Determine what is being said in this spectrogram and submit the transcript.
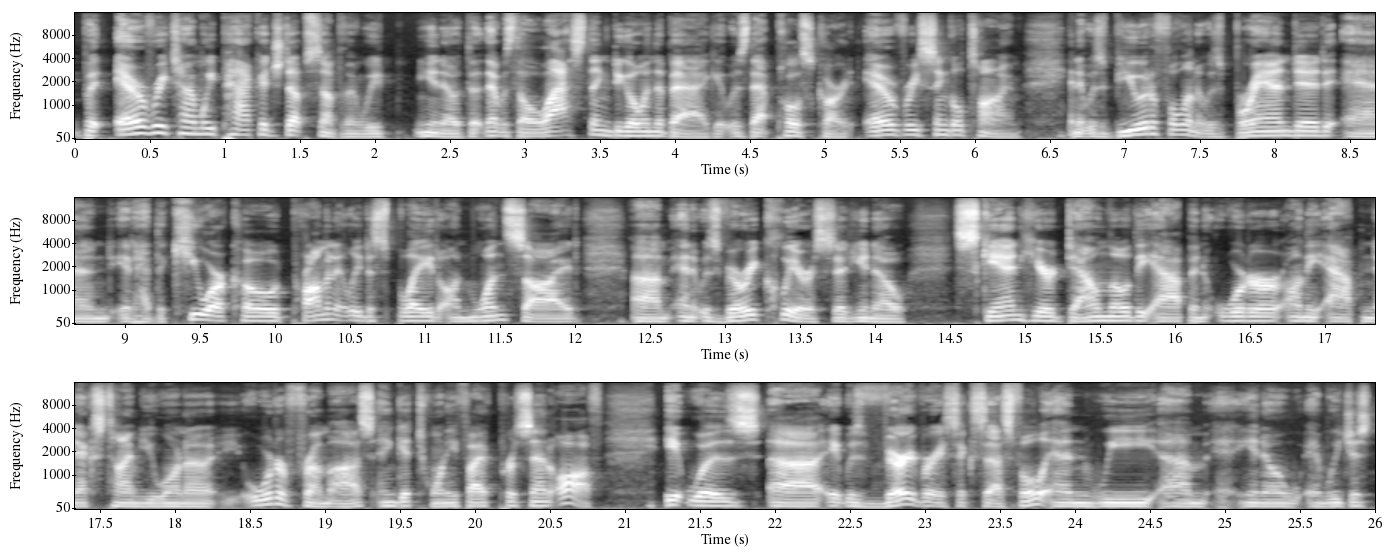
but every time we packaged up something, we, you know, th- that was the last thing to go in the bag. It was that postcard every single time. And it was beautiful and it was branded and it had the QR code prominently displayed on one side. Um, and it was very clear. It said, you know, scan here, download the app, and order on the app next time you want to order from us and get 25% off. It was, uh, it was very, very successful. And we, um, you know, and we just,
